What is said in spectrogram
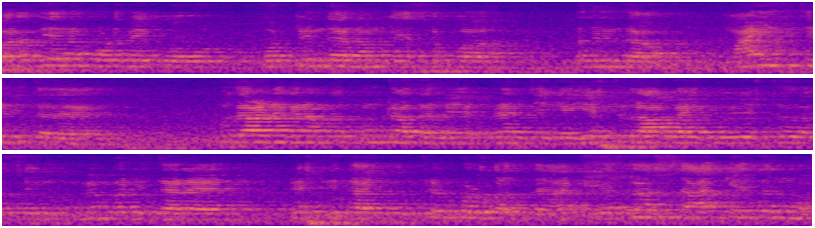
ವರದಿಯನ್ನು ಕೊಡಬೇಕು. ಕೊಟ್ಟಿಂದ ನಮಗೆ ಸ್ವಲ್ಪ ಅದರಿಂದ ಮಾಹಿತಿ ತಿಳಿತದೆ. ಉದಾಹರಣೆಗೆ ನಮ್ಮದು ಕುಂಟಾದಲ್ಲಿ ಬ್ರಾಂಚಿಗೆ ಎಷ್ಟು ಲಾಭ ಆಯಿತು, ಎಷ್ಟು ಮೆಂಬರ್ ಇದ್ದಾರೆ, ಎಷ್ಟು ಇದಾಯಿತು ತಿಳ್ಕೊಳ್ಳೋದಾಗ್ತದೆ ಹಾಗೆ ಎಲ್ಲ ಶಾಖೆಯನ್ನು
